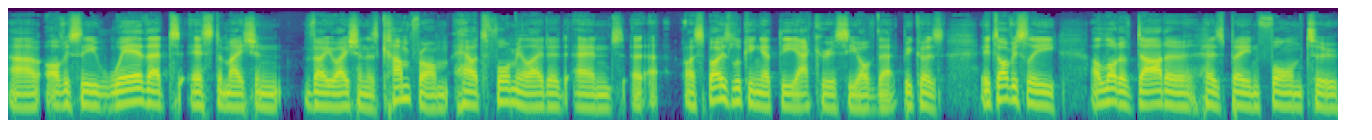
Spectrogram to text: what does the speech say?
uh, obviously where that estimation valuation has come from, how it's formulated, and uh, I suppose looking at the accuracy of that because it's obviously a lot of data has been formed to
